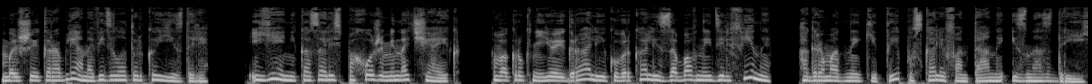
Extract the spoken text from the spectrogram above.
Большие корабли она видела только издали, и ей они казались похожими на чаек. Вокруг нее играли и кувыркались забавные дельфины, а громадные киты пускали фонтаны из ноздрей.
